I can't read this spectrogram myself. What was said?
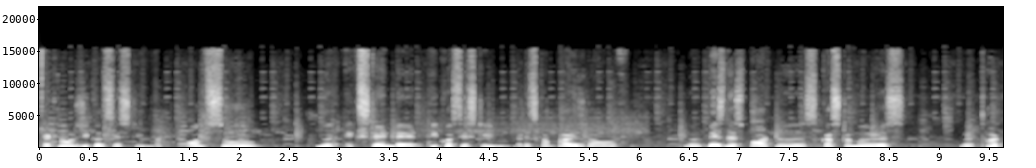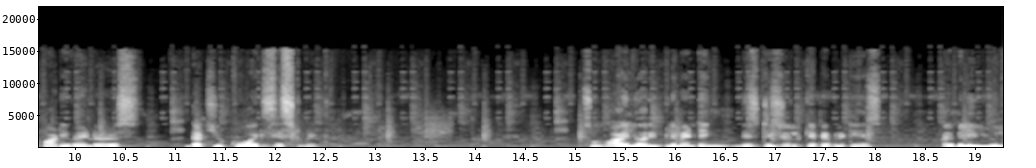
technological system, but also your extended ecosystem that is comprised of your business partners, customers, your third party vendors that you coexist with. So, while you are implementing these digital capabilities, I believe you will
